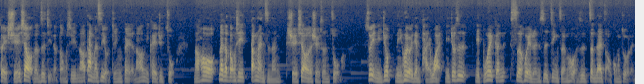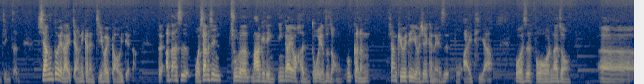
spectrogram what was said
对学校的自己的东西，然后他们是有经费的，然后你可以去做，然后那个东西当然只能学校的学生做嘛，所以你就你会有一点排外，你就是你不会跟社会人士竞争，或者是正在找工作的人竞争，相对来讲你可能机会高一点啊，对啊，但是我相信除了 marketing，应该有很多有这种，我可能像 QUT 有些可能也是 for IT 啊，或者是 for 那种呃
